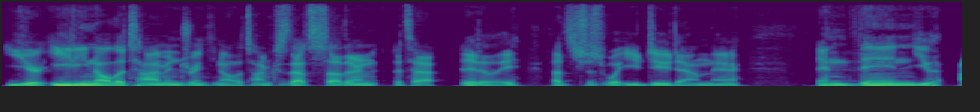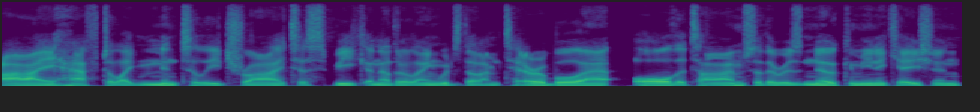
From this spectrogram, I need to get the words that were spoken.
you're eating all the time and drinking all the time because that's southern Italy. That's just what you do down there. And then you, I have to like mentally try to speak another language that I'm terrible at all the time. So there was no communication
